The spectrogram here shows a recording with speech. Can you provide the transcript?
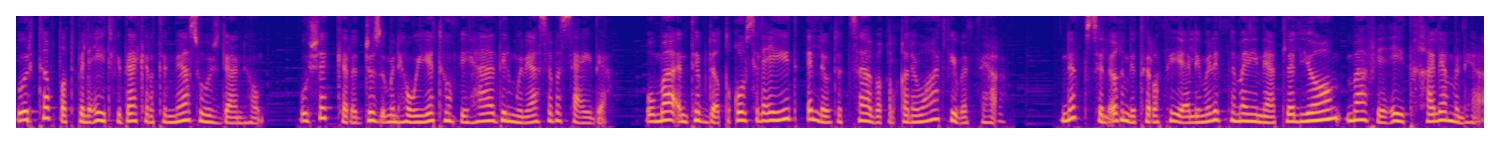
وارتبطت بالعيد في ذاكرة الناس ووجدانهم وشكلت جزء من هويتهم في هذه المناسبة السعيدة. وما أن تبدأ طقوس العيد إلا وتتسابق القنوات في بثها. نفس الأغنية التراثية اللي من الثمانينات لليوم ما في عيد خلا منها.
